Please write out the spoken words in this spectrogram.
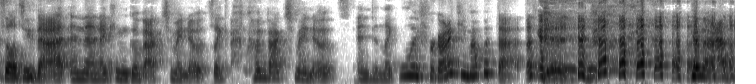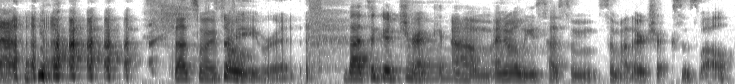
so I'll do that and then I can go back to my notes. Like I've gone back to my notes and been like, oh, I forgot I came up with that. That's good. I'm gonna add that. that's my so, favorite. That's a good trick. Um, I know Elise has some some other tricks as well.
